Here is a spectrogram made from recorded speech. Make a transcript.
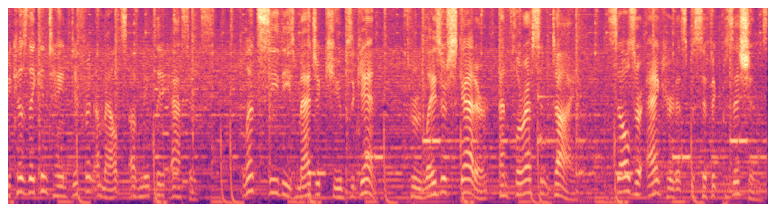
because they contain different amounts of nucleic acids. Let's see these magic cubes again. Through laser scatter and fluorescent dye, cells are anchored at specific positions.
